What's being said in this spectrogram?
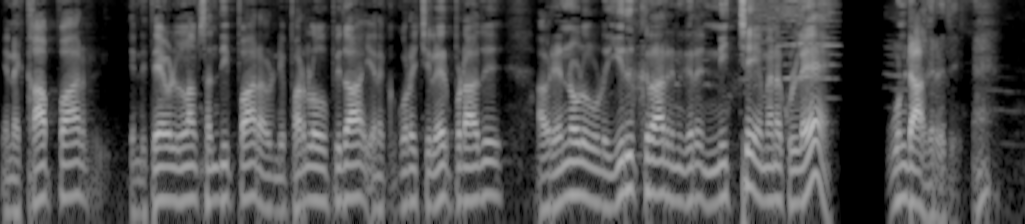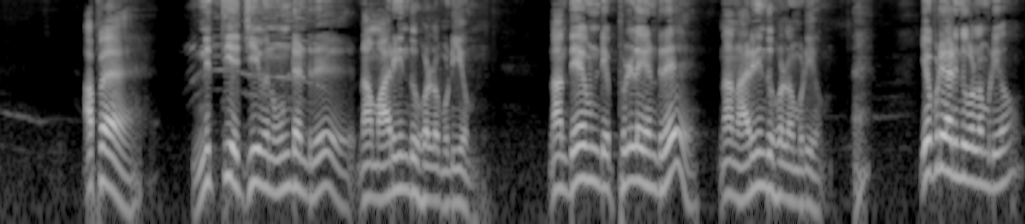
என்னை காப்பார் என்னை தேவையெல்லாம் சந்திப்பார். அவருடைய பரலோக பிதா எனக்கு குறைச்சல் ஏற்படாது. அவர் என்னோடு கூட இருக்கிறார் என்கிற நிச்சயம் எனக்குள்ளே உண்டாகிறது. அப்போ நித்திய ஜீவன் உண்டென்று நாம் அறிந்து கொள்ள முடியும். நான் தேவனுடைய பிள்ளை என்று நான் அறிந்து கொள்ள முடியும். எப்படி அறிந்து கொள்ள முடியும்?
